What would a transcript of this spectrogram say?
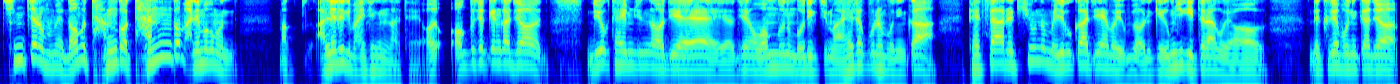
진짜로 보면 너무 단 거, 단 거 많이 먹으면 막 알레르기 많이 생기는 것 같아요. 어, 엊그저께인가 저 뉴욕 타임즈인가 어디에 제가 원문은 못 읽지만 해석분을 보니까 뱃살을 키우는 뭐 일곱 가지의 뭐 이렇게 음식이 있더라고요. 근데 그게 보니까 저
